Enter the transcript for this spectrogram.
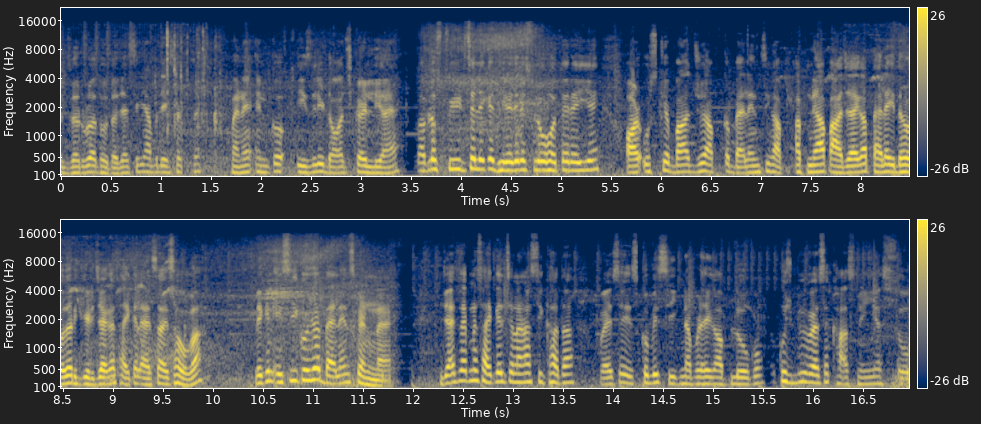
ज़रूरत होता है। जैसे कि पर देख सकते हैं, मैंने इनको ईजिली डॉच कर लिया है। तो आप लोग स्पीड से लेकर धीरे धीरे स्लो होते रहिए और उसके बाद जो आपका बैलेंसिंग अपने आप आ जाएगा। पहले इधर उधर गिर जाएगा साइकिल ऐसा ऐसा होगा। लेकिन इसी को जो बैलेंस करना है जैसे आपने साइकिल चलाना सीखा था, वैसे इसको भी सीखना पड़ेगा आप लोगों को। कुछ भी वैसे खास नहीं है तो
